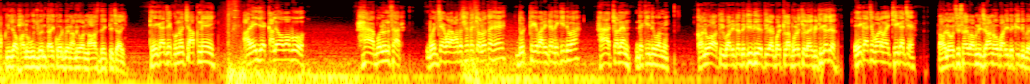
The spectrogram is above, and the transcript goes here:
আপনি যা ভালো বুঝবেন তাই করবেন আমি ওর লাশ দেখতে চাই। ঠিক আছে কোনো চাপ নেই। আর এই যে কালো বাবু। হ্যাঁ বলুন স্যার। বলছি একবার আমাদের সাথে চলো তো হে। দূর থেকে বাড়িটা দেখিয়ে দেবা। হ্যাঁ চলেন দেখিয়ে দেবো আমি। কালুয়া তুই বাড়িটা দেখিয়ে দিয়ে তুই একবার ক্লাব ঘরে চলে আসবি ঠিক আছে? ঠিক আছে বড় ভাই ঠিক আছে। তাহলে ওসি সাহেব আপনি যান ও বাড়ি দেখিয়ে দিবে।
